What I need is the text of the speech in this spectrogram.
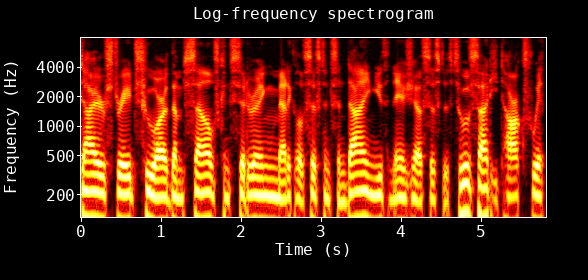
dire straits, who are themselves considering medical assistance in dying, euthanasia, assisted suicide, he talks with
